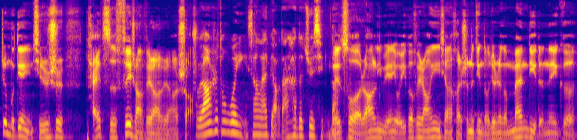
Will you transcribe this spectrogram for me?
这部电影其实是台词非常非常非常少。主要是通过影像来表达它的剧情的没。错，然后里面有一个非常印象很深的镜头，就是那个 Mandy 的那个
